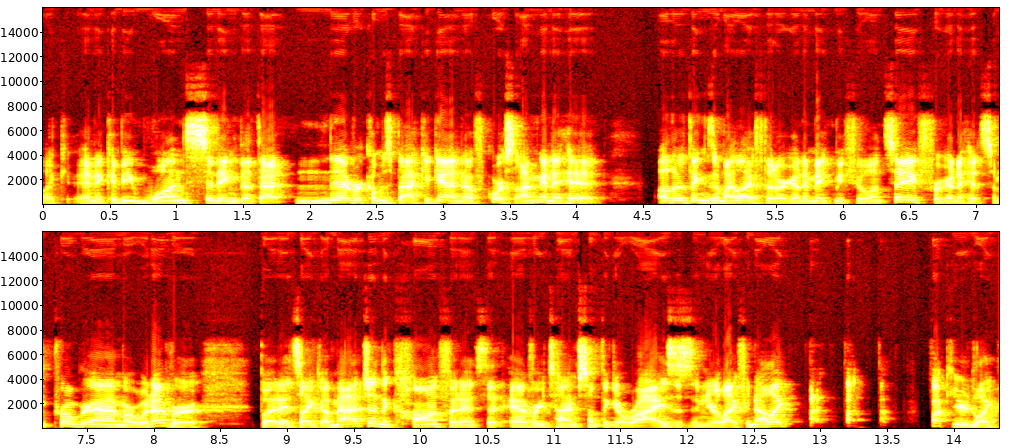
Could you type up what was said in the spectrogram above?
Like, and it could be one sitting that that never comes back again. Now, of course, I'm going to hit other things in my life that are going to make me feel unsafe. We're going to hit some program or whatever. But it's like imagine the confidence that every time something arises in your life, you're not like fuck. You're like,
